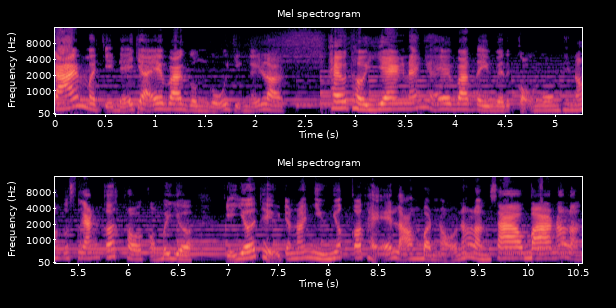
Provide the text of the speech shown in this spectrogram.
Cái mà chị để cho Eva gần gũi, chị nghĩ là theo thời gian nếu như Eva tìm về cội nguồn thì nó cứ gắn kết thôi. Còn bây giờ chị giới thiệu cho nó nhiều nhất có thể là ông bà nội nó làm sao ba nó làm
